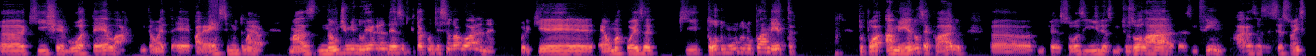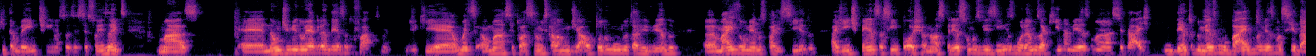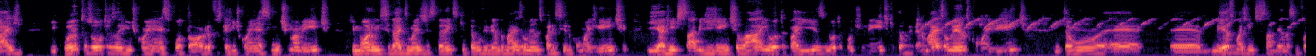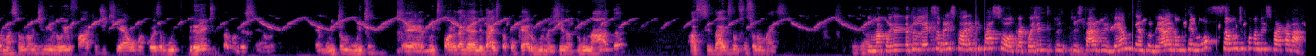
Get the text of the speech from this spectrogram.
uh, que chegou até lá. Então é, é, parece muito maior, mas não diminui a grandeza do que está acontecendo agora, né? Porque é uma coisa que todo mundo no planeta Tu pode, a menos, é claro, uh, pessoas em ilhas muito isoladas, enfim, raras as exceções que também tinham essas exceções antes. Mas é, não diminui a grandeza do fato, né? de que é uma, é uma situação em escala mundial, todo mundo está vivendo uh, mais ou menos parecido. A gente pensa assim, poxa, nós três somos vizinhos, moramos aqui na mesma cidade, dentro do mesmo bairro, na mesma cidade, e quantos outros a gente conhece, fotógrafos que a gente conhece intimamente, que moram em cidades mais distantes, que estão vivendo mais ou menos parecido com a gente, e a gente sabe de gente lá em outro país, em outro continente, que estão vivendo mais ou menos como a gente. Então, é, é, mesmo a gente sabendo essa informação, não diminui o fato de que é uma coisa muito grande que está acontecendo. É muito, muito, é, muito fora da realidade para qualquer um. Imagina, do nada, as cidades não funcionam mais. E uma coisa é tu ler sobre a história que passou, outra coisa é tu, tu estar vivendo dentro dela e não ter noção de quando isso vai acabar.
